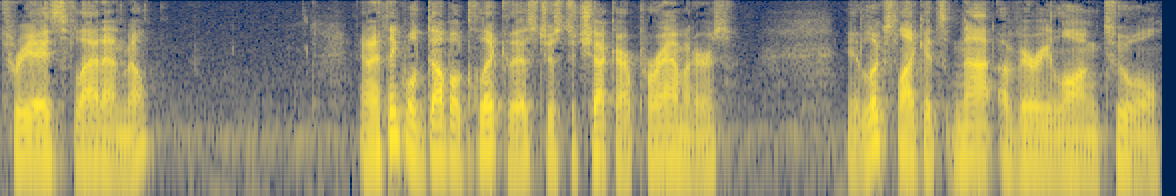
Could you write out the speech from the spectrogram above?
3 8 flat end mill and I think we'll double click this just to check our parameters. It looks like it's not a very long tool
